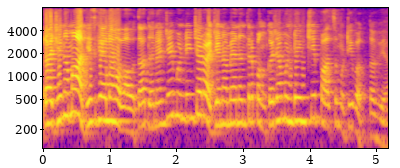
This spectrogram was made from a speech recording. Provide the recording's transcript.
राजीनामा आधीच घ्यायला हवा होता. धनंजय मुंडेंच्या राजीनाम्यानंतर पंकजा मुंडेंची पाच मोठी वक्तव्य.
